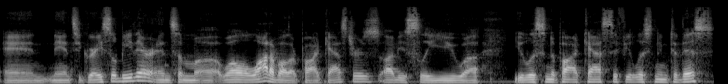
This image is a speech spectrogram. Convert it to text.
And Nancy Grace will be there, and some uh, well, a lot of other podcasters. Obviously, you uh, you listen to podcasts if you're listening to this.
